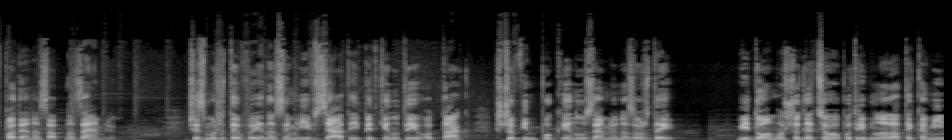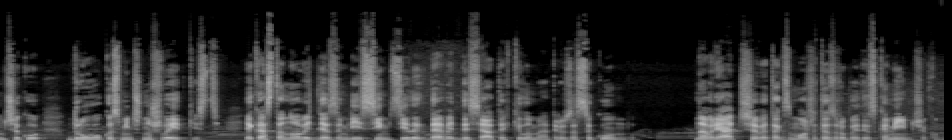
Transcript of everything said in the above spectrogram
впаде назад на землю. Чи зможете ви на землі взяти і підкинути його так, щоб він покинув землю назавжди? Відомо, що для цього потрібно надати камінчику другу космічну швидкість, яка становить для Землі 7,9 км за секунду. Навряд чи ви так зможете зробити з камінчиком.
